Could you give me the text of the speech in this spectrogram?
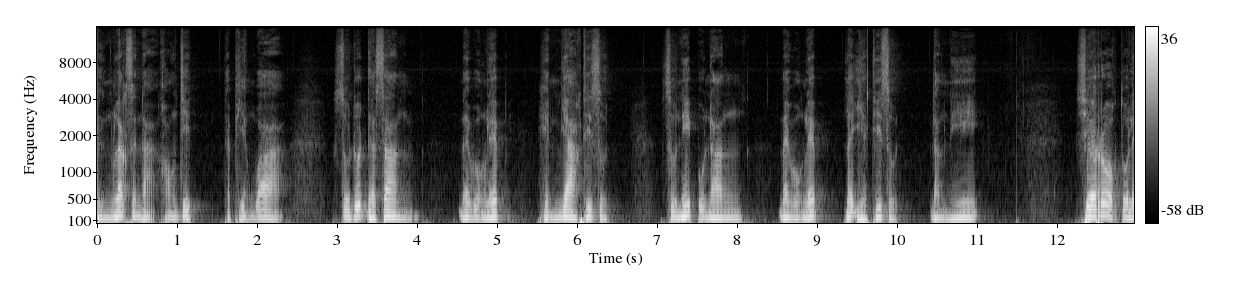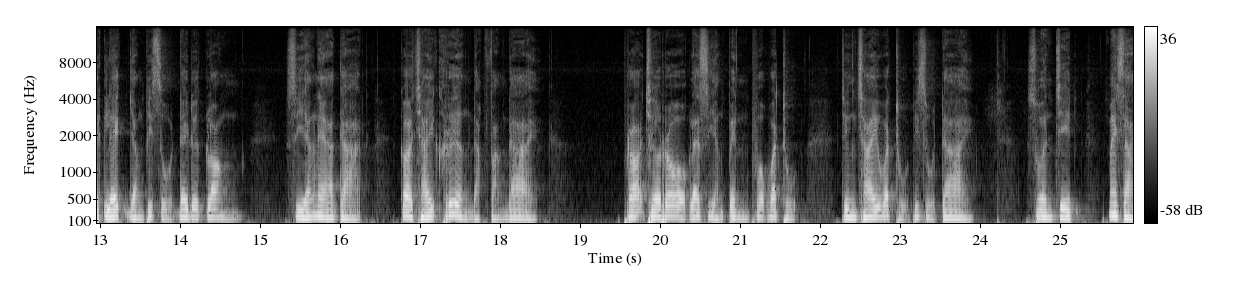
ถึงลักษณะของจิต แต่เพียงว่า สุดุดสั่งในวงเล็บเห็นยากที่สุด สุนิปุนัง ในวงเล็บละเอียดที่สุด ดังนี้ เชื้อโรคตัวเล็กๆ ยังพิสูจน์ได้ด้วยกล้อง เสียงในอากาศก็ใช้เครื่องดักฟังได้ เพราะเชื้อโรคและเสียงเป็นพวกวัตถุจึงใช้วัตถุพิสูจน์ได้ ส่วนจิตไม่สา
